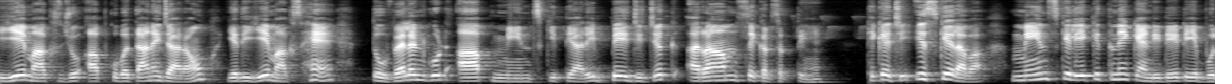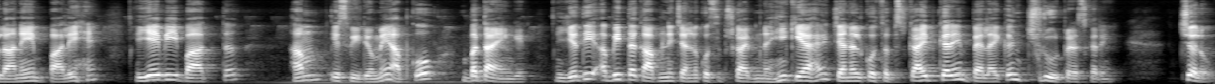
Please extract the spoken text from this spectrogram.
ये मार्क्स जो आपको बताने जा रहा हूँ, यदि ये मार्क्स हैं तो वेल एंड गुड आप मेंस की तैयारी बेझिझक आराम से कर सकते हैं। ठीक है जी? इसके अलावा मेंस के लिए कितने कैंडिडेट ये बुलाने वाले हैं, ये भी बात हम इस वीडियो में आपको बताएँगे। यदि अभी तक आपने चैनल को सब्सक्राइब नहीं किया है, चैनल को सब्सक्राइब करें बेल आइकन ज़रूर प्रेस करें। चलो,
